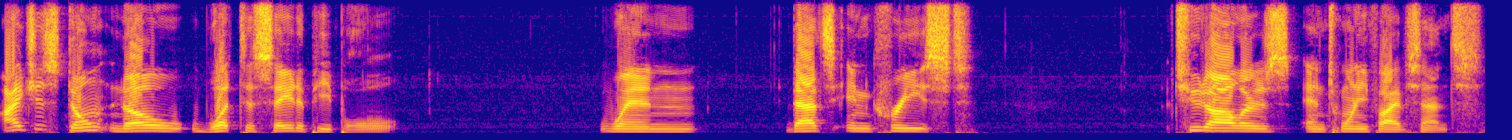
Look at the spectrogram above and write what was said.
I just don't know what to say to people when that's increased two dollars and twenty five cents.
